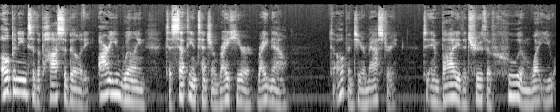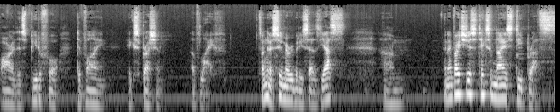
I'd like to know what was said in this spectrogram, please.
opening to the possibility. Are you willing to set the intention right here, right now, to open to your mastery, to embody the truth of who and what you are, this beautiful, divine expression of life? So, I'm going to assume everybody says yes. Um, and I invite you just to take some nice deep breaths.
